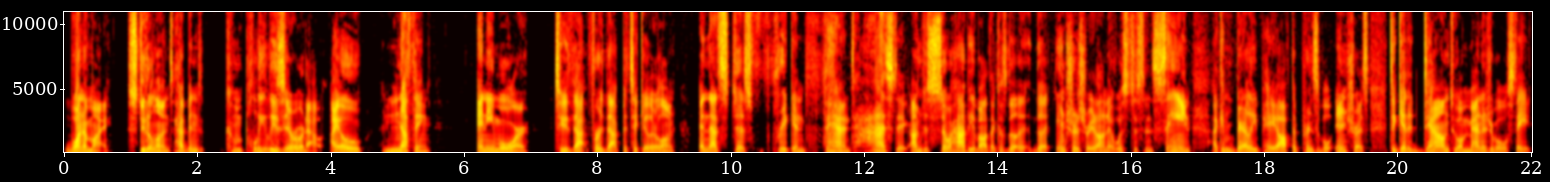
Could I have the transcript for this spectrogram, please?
one of my student loans have been completely zeroed out. I owe nothing anymore to that for that particular loan. And that's just freaking fantastic. I'm just so happy about that because the the interest rate on it was just insane. I can barely pay off the principal interest to get it down to a manageable state.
